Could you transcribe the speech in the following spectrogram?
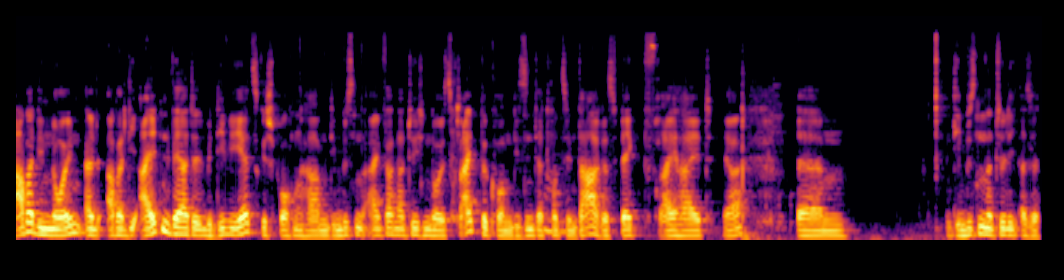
Aber die neuen, äh, aber die alten Werte, über die wir jetzt gesprochen haben, die müssen einfach natürlich ein neues Kleid bekommen. Die sind ja trotzdem da. Respekt, Freiheit, ja. Ähm, die müssen natürlich, also,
